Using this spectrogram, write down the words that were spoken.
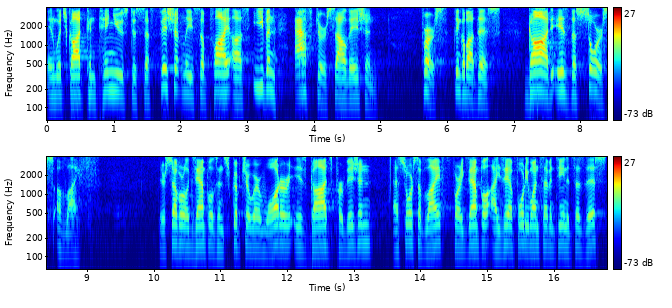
in which God continues to sufficiently supply us even after salvation. First, think about this God is the source of life. There are several examples in Scripture where water is God's provision as source of life. For example, Isaiah 41 17, it says this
